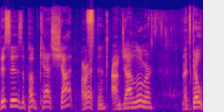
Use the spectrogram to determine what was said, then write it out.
This is a pubcast shot. All right, then. I'm Jon Loomer. Let's go.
